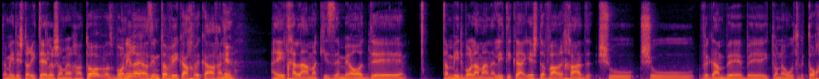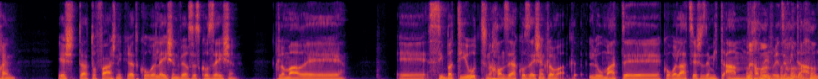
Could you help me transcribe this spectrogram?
תמיד יש את הריטיילר שאומר לך, טוב, אז בוא נראה, אז אם תביא כך וכך, אני כן. אני אגיד לך למה, כי זה מאוד, uh, תמיד בעולם האנליטיקה יש דבר אחד שהוא, שהוא וגם ב, בעיתונאות ותוכן, יש את התופעה שנקראת correlation versus causation. כלומר, uh, uh, סיבתיות, נכון, זה ה-causation, כלומר, לעומת uh, קורלציה שזה מתאם, נכון, נכון, בעברית זה נכון, מתאם. נכון.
